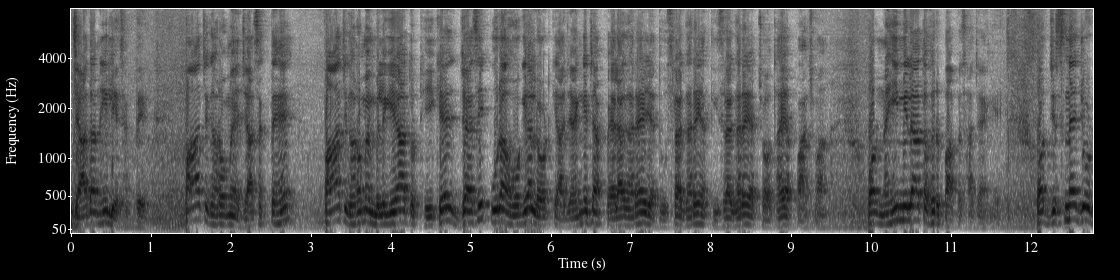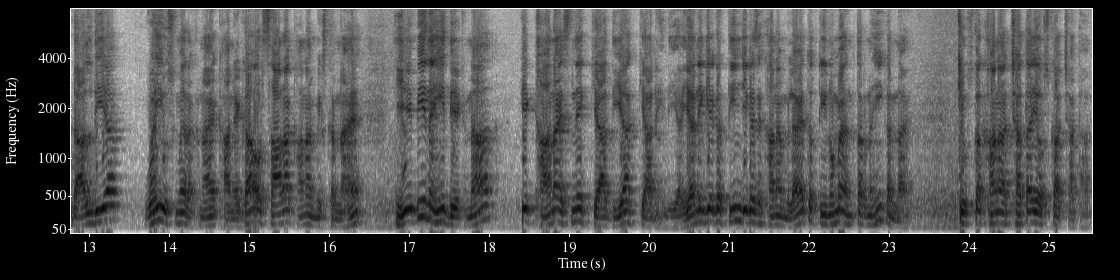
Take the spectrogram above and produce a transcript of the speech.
ज़्यादा नहीं ले सकते। पाँच घरों में जा सकते हैं। पाँच घरों में मिल गया तो ठीक है। जैसे ही पूरा हो गया, लौट के आ जाएँगे, चाहे पहला घर है या दूसरा घर है या तीसरा घर है या चौथा या पांचवा। और नहीं मिला तो फिर वापस आ जाएँगे। और जिसने जो डाल दिया, वही उसमें रखना है खाने का और सारा खाना मिक्स करना है। ये भी नहीं देखना कि खाना इसने क्या दिया, क्या नहीं दिया। यानी कि अगर तीन जगह से खाना मिला है तो तीनों में अंतर नहीं करना है। कि उसका खाना अच्छा था या उसका अच्छा था।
